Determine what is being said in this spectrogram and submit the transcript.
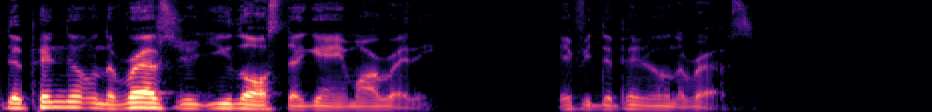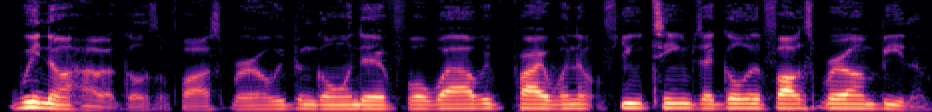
depend on the refs you, you lost that game already if you depend on the refs. We know how it goes in foxborough. We've been going there for a while. We've probably won a few teams that go to foxborough and beat them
